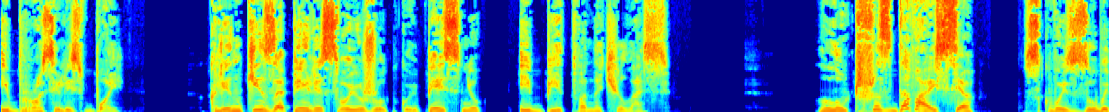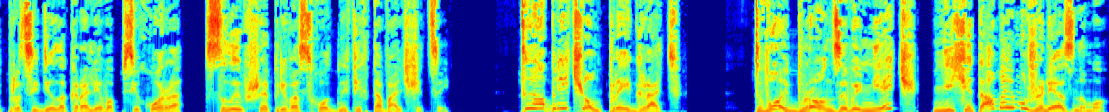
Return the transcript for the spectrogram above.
и бросились в бой. Клинки запели свою жуткую песню, и битва началась. «Лучше сдавайся!» — сквозь зубы процедила королева Психора, слывшая превосходной фехтовальщицей. «Ты обречен проиграть! Твой бронзовый меч не чита моему железному!»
